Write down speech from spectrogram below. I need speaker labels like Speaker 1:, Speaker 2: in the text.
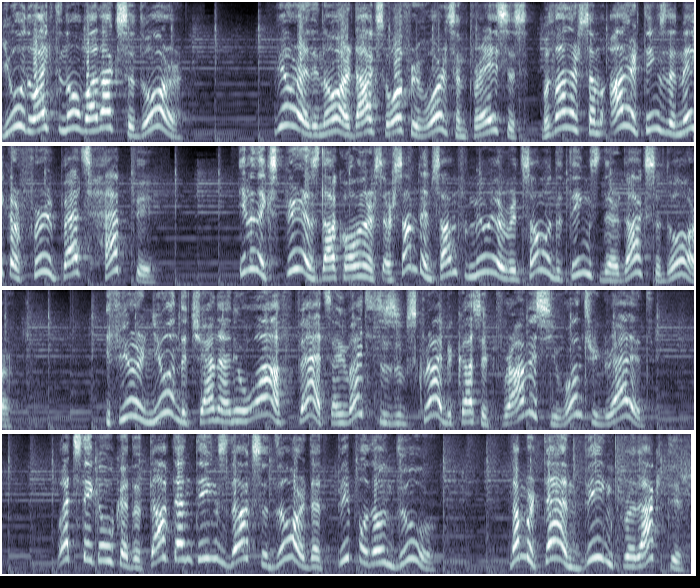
Speaker 1: You would like to know what dogs adore? We already know our dogs love rewards and praises, but what are some other things that make our furry pets happy? Even experienced dog owners are sometimes unfamiliar with some of the things their dogs adore. If you're new on the channel and you love pets, I invite you to subscribe because I promise you won't regret it. Let's take a look at the top 10 things dogs adore that people don't do. Number 10. Being productive.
